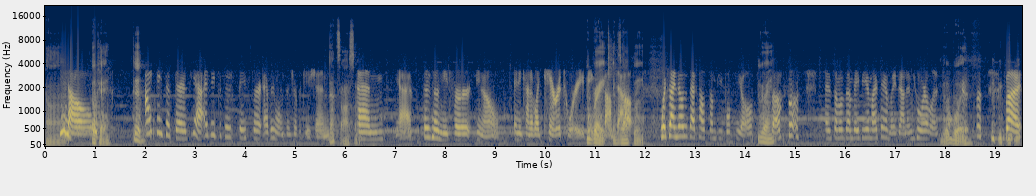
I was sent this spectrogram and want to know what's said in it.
Um, No. Okay. Good. I think that there's, yeah, I think that there's space for everyone's interpretation. That's awesome. and yeah, there's no need for, you know, any kind of like territory being Right. stomped out. Exactly. Which I know that that's how some people feel. Right. So, and some of them may be in my family down in New Orleans. Oh boy. but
